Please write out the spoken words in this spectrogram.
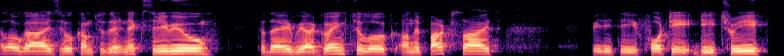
Hello guys, welcome to the next review. Today we are going to look on the Parkside PDT 40D3.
